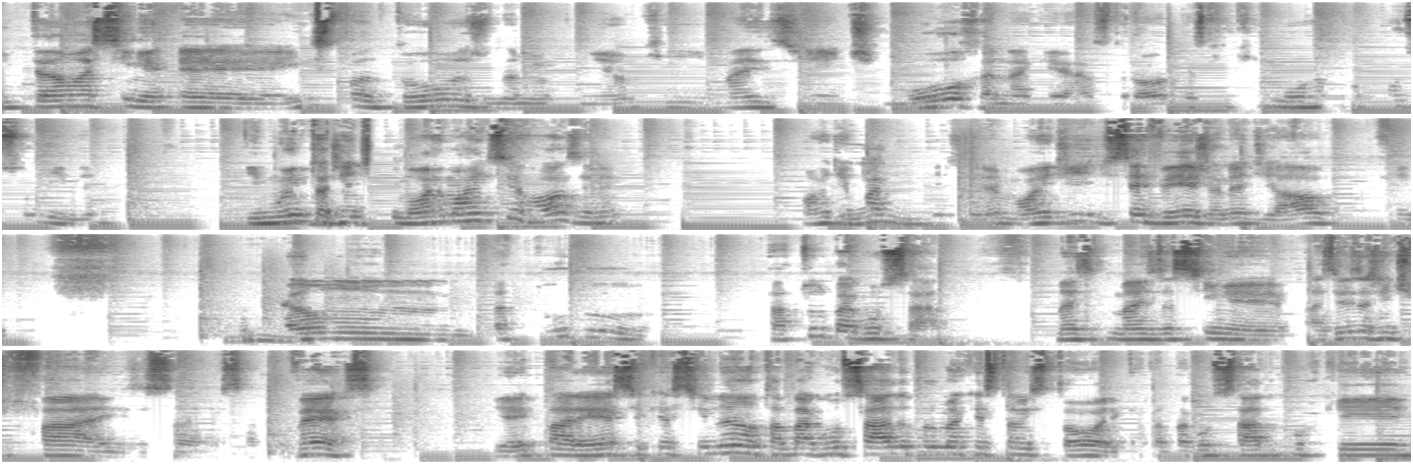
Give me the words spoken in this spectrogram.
Então, assim, é, é, espantoso, na minha opinião, que mais gente morra na guerra às drogas do que morra por consumir, né? E muita gente que morre, morre de cirrose, né? Morre de hepatite, né? Morre de, de cerveja, né? De álcool, enfim. Então, tá tudo, tá tudo bagunçado. Mas, mas assim, é, às vezes a gente faz essa, essa conversa e aí parece que assim, não, tá bagunçado por uma questão histórica, tá bagunçado porque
